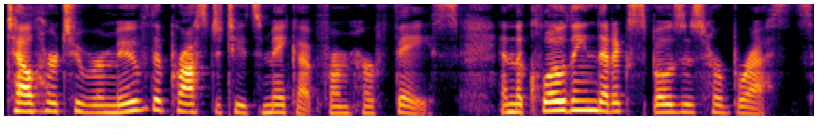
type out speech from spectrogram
Tell her to remove the prostitute's makeup from her face, and the clothing that exposes her breasts.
